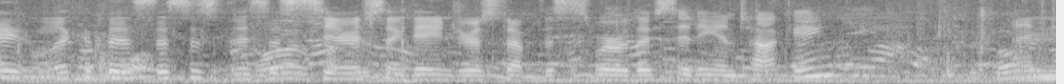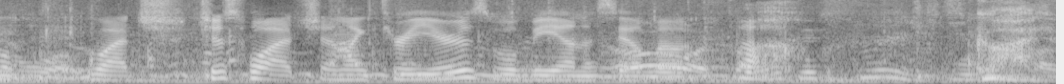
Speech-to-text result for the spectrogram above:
All right, look at this. This is this is seriously dangerous stuff. This is where they're sitting and talking. And watch, just watch. In like three years, we'll be on a sailboat. Oh, God.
